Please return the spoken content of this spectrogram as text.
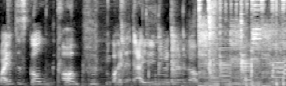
Why did this go up? Why did, I didn't even turn it up.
